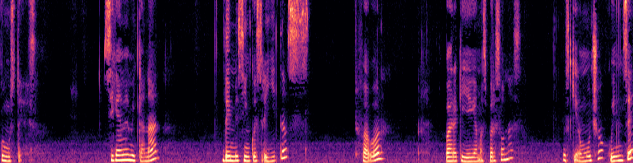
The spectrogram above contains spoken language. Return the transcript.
con ustedes. Síganme en mi canal, denme cinco estrellitas, por favor, para que llegue a más personas. Los quiero mucho, cuídense,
